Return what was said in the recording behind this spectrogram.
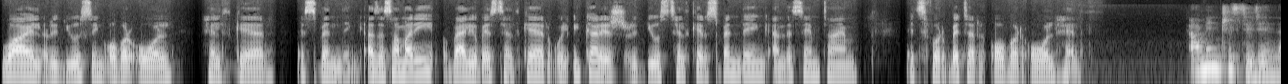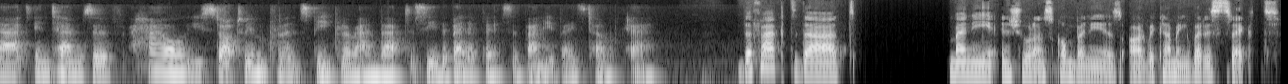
while reducing overall healthcare spending. As a summary, value-based healthcare will encourage reduced healthcare spending and at the same time it's for better overall health. I'm interested in that in terms of how you start to influence people around that to see the benefits of value based healthcare. The fact that many insurance companies are becoming very strict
